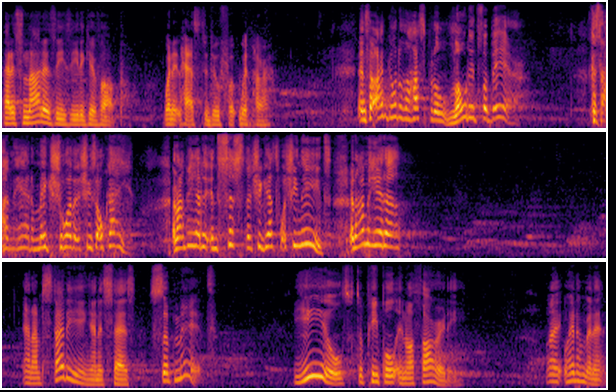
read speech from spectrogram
that it's not as easy to give up when it has to do for, with her. And so I'd go to the hospital loaded for bear because I'm here to make sure that she's okay. And I'm here to insist that she gets what she needs. And I'm here to. And I'm studying, and it says, submit, yield to people in authority. Wait, wait a minute.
